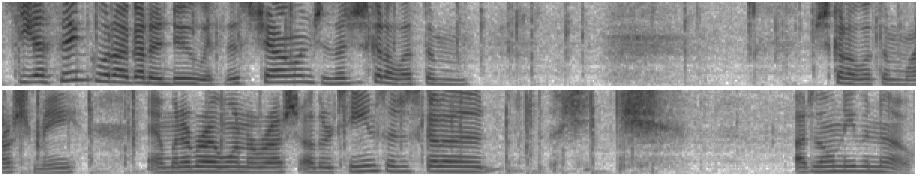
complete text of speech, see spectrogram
See, I think what I gotta do with this challenge is I just gotta let them... Just gotta let them rush me. And whenever I want to rush other teams, I just gotta... I don't even know.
